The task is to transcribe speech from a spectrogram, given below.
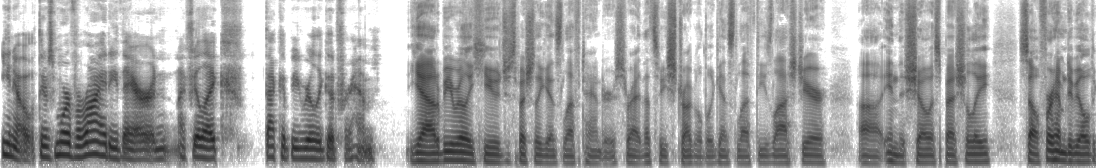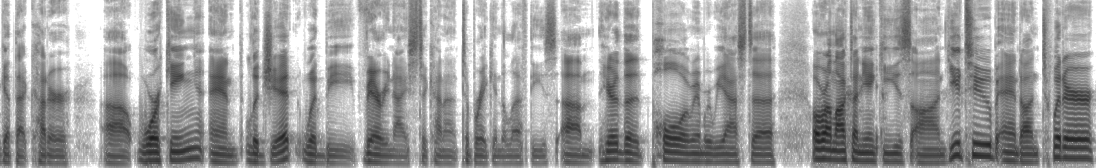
you know, there's more variety there. And I feel like that could be really good for him. Yeah, it'll be really huge, especially against left-handers, right? That's what he struggled against lefties last year uh, in the show, especially. So for him to be able to get that cutter uh, working and legit would be very nice to kind of to break into lefties. Um, here the poll. Remember, we asked uh, over on Locked On Yankees on YouTube and on Twitter.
